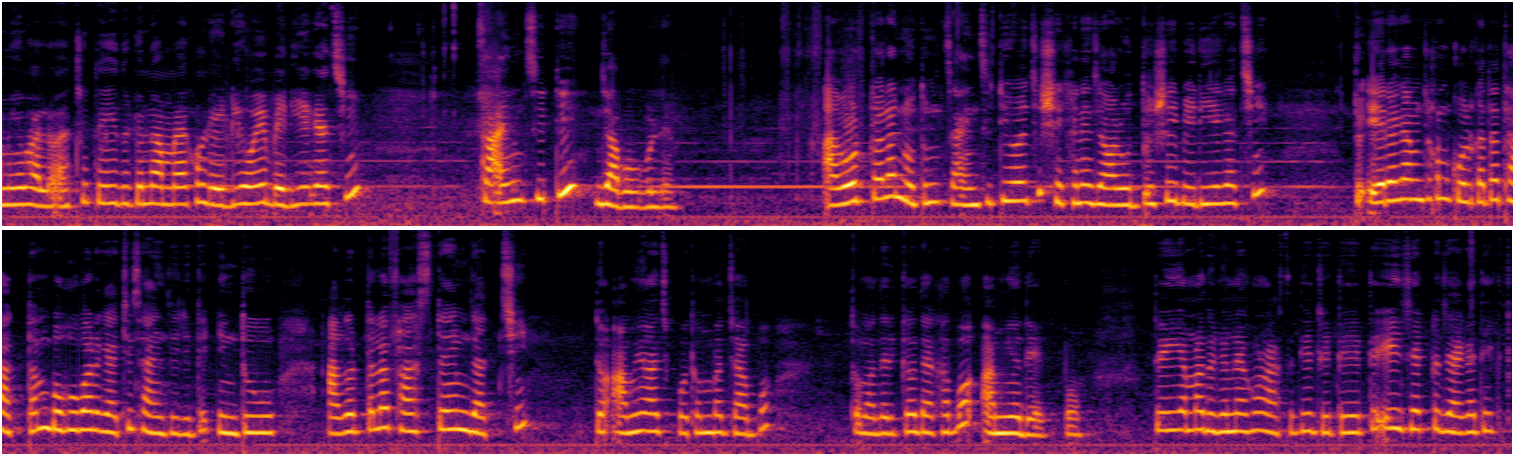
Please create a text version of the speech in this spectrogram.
আমিও ভালো আছি। তো এই দুজনে আমরা এখন রেডি হয়ে বেরিয়ে গেছি সায়েন্স সিটি যাব বলে। আগরতলা নতুন সায়েন্স সিটি হয়েছে, সেখানে যাওয়ার উদ্দেশ্যেই বেরিয়ে গেছি। তো এর আগে আমি যখন কলকাতা থাকতাম, বহুবার গেছি সায়েন্স সিটিতে, কিন্তু আগরতলা ফার্স্ট টাইম যাচ্ছি। তো আমিও আজ প্রথমবার যাব, তোমাদেরকেও দেখাবো, আমিও দেখব। তো এই আমরা দুজনে এখন রাস্তা দিয়ে যেতে যেতে এই যে একটা জায়গা দেখছ,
